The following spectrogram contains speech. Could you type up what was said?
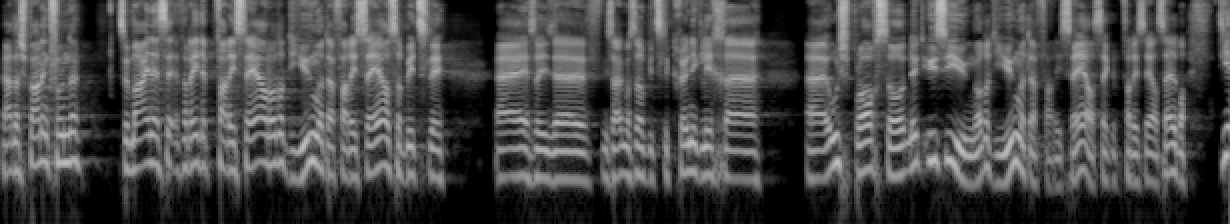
Ja, das spannend gefunden. Zum einen reden die Pharisäer, oder? Die Jünger der Pharisäer, so ein bisschen, äh, so, äh, wie sagen wir so, ein bisschen königlich, äh, äh, Aussprache, so, nicht unsere Jünger, oder? Die Jünger der Pharisäer, sagen die Pharisäer selber. Die,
